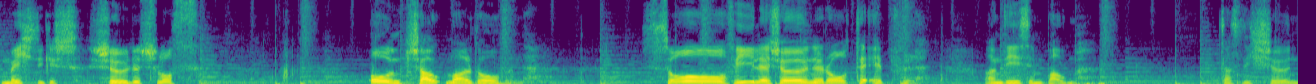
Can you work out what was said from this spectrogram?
Mächtiges, schönes Schloss. Und schaut mal da oben. So viele schöne rote Äpfel an diesem Baum. Das nicht schön?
